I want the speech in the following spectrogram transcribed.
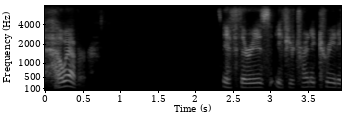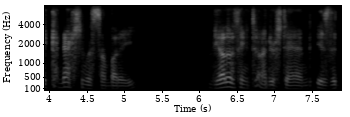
However, if there is, if you're trying to create a connection with somebody, the other thing to understand is that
